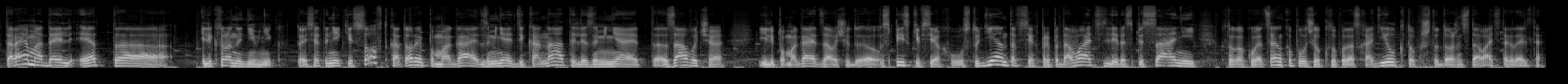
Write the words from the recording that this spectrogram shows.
Вторая модель это электронный дневник. То есть это некий софт, который помогает, заменяет деканат или заменяет э, завуча, или помогает завучу. Э, списки всех у студентов, всех преподавателей, расписаний, кто какую оценку получил, кто куда сходил, кто что должен сдавать и так далее.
